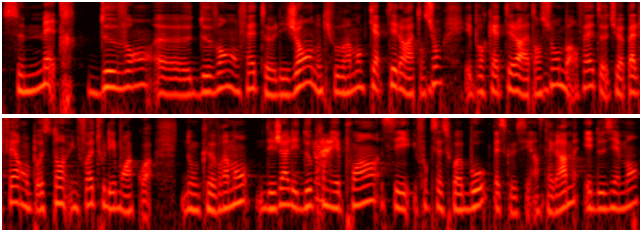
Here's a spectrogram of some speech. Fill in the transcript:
se mettre devant, euh, devant en fait les gens. Donc il faut vraiment capter leur attention. Et pour capter leur attention, bah, en fait, tu vas pas le faire en postant une fois tous les mois, quoi. Donc euh, vraiment, déjà les deux premiers points, c'est il faut que ça soit beau parce que c'est Instagram. Et deuxièmement,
